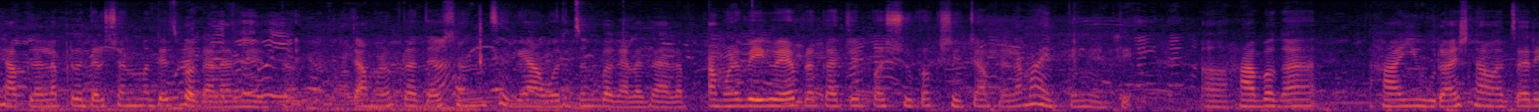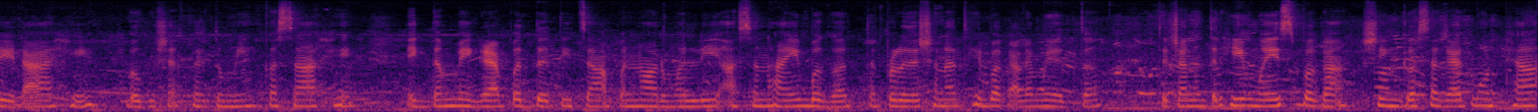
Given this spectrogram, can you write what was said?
हे आपल्याला प्रदर्शनमध्येच बघायला मिळतं. त्यामुळे प्रदर्शन सगळे आवर्जून बघायला जायला त्यामुळे वेगवेगळ्या प्रकारचे पशु पक्षीची आपल्याला माहिती मिळते. हा बघा हा युवराज नावाचा रेडा आहे. बघू शकता तुम्ही कसा आहे. एकदम वेगळ्या पद्धतीचा आपण नॉर्मली असं नाही बघत. तर प्रदर्शनात हे बघायला मिळतं. त्याच्यानंतर ही म्हैस बघा. शिंग सगळ्यात मोठ्या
